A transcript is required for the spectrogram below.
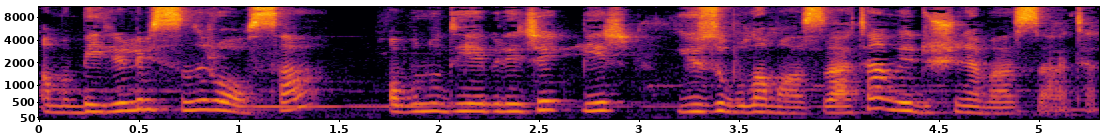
Ama belirli bir sınır olsa o bunu diyebilecek bir yüzü bulamaz zaten ve düşünemez zaten.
